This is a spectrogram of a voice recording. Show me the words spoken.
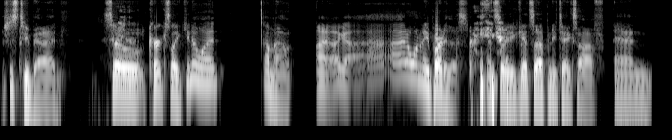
which is too bad. So Kirk's like, you know what? I'm out. I I I don't want any part of this. And so he gets up and he takes off. And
